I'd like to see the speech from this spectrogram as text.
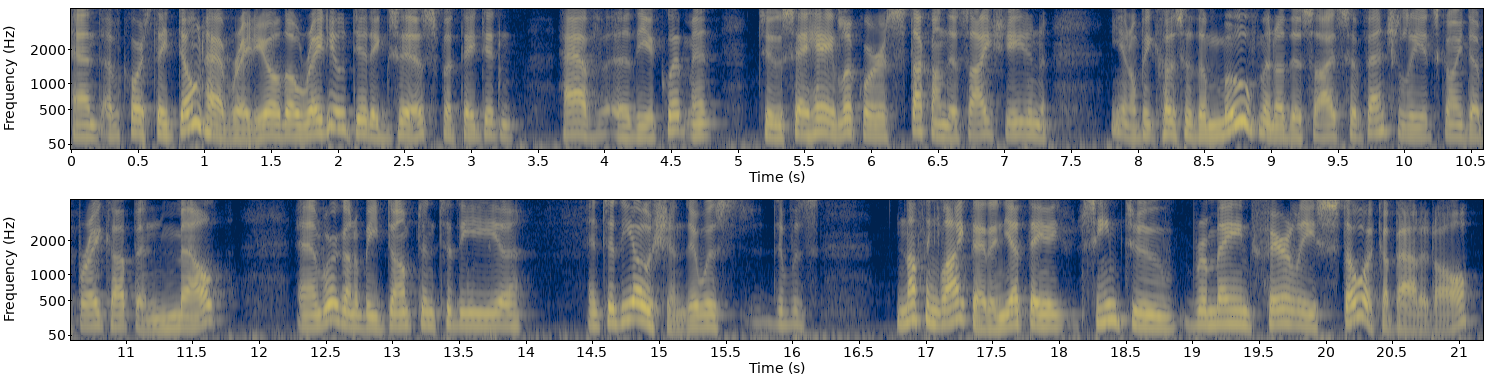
And of course, they don't have radio, though radio did exist, but they didn't have uh, the equipment to say, hey, look, we're stuck on this ice sheet. And, you know, because of the movement of this ice, eventually it's going to break up and melt and we're going to be dumped into the uh, into the ocean. There was there was nothing like that, and yet they seemed to remain fairly stoic about it all.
